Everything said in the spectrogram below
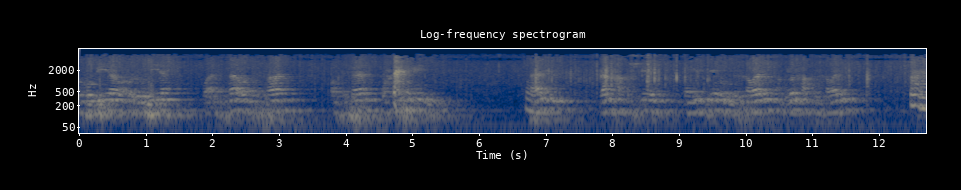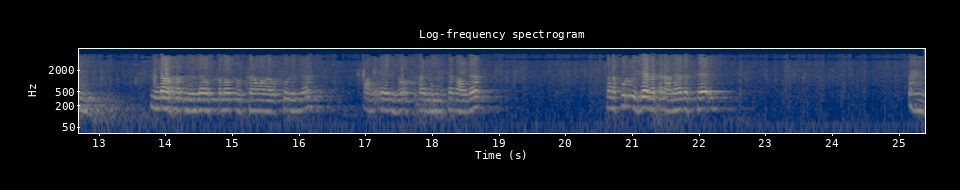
ربوبية وألوهية وأسماء وصفات وصفات وحكمية فهل يلحق الشيخ ويسلم بالخوارج؟ أو يلحق بالخوارج؟ بسم الله والحمد لله والصلاة والسلام على رسول الله وعلى آله وأصحابه من تبع ذا فنقول إجابة على هذا السائل.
